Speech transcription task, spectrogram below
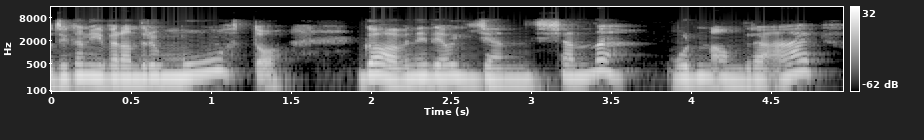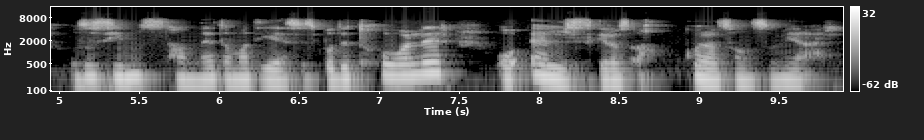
At vi kan gi hverandre mot og gaven i det å gjenkjenne hvor den andre er, og så si noe sannhet om at Jesus både tåler og elsker oss akkurat sånn som vi er.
